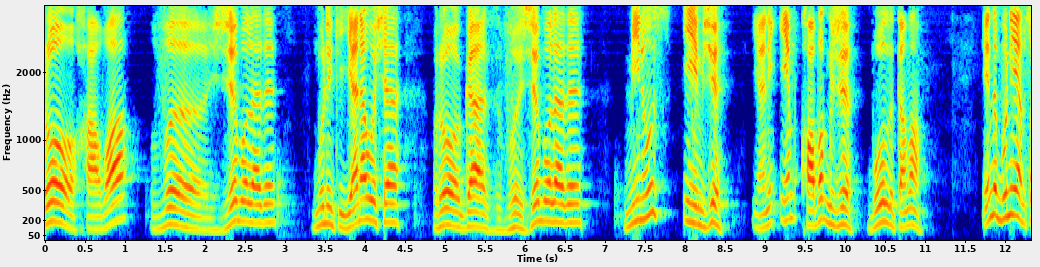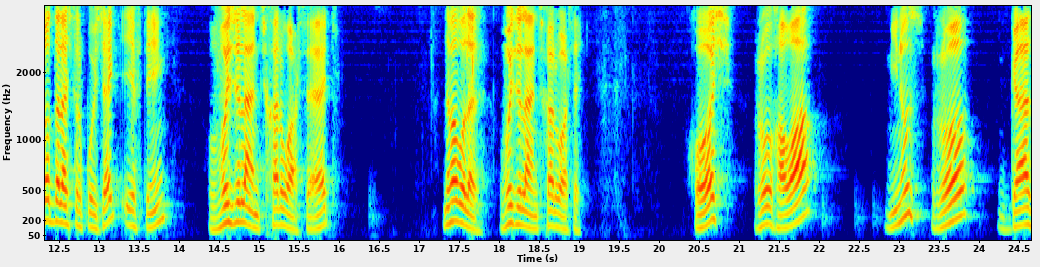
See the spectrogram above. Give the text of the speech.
Ro havo v j bo'ladi. Buniki yana o'sha ro gaz vj bo'ladi. Minus mj ya'ni m qobiq j bo'ldi tamom. Endi buni ham soddalashtirib qo'ysak f teng vjlarni chiqarib yuborsak nima bo'ladi? Vjlarni chiqarib yuborsak. Xo'sh ro havo minus ro gaz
